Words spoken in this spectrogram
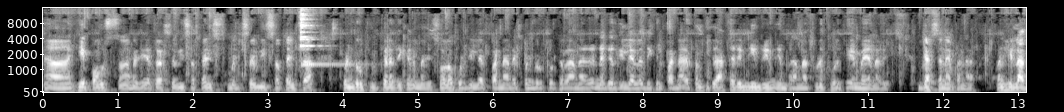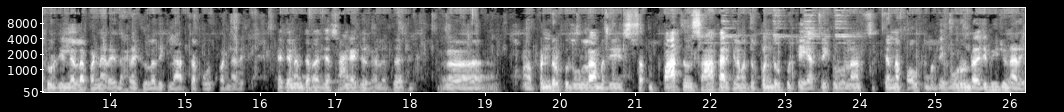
हे पाऊस म्हणजे आता सव्वीस सत्तावीस म्हणजे सव्वीस सत्तावीसचा पंढरपूरकडे देखील म्हणजे सोलापूर जिल्ह्यात पडणार आहे पंढरपूरकडे राहणार आहे नगर जिल्ह्याला देखील पडणार आहे पण तिकडे आता रिमझिम रिमझिम राहणार थोडे थोडे थेंब येणार आहे. जास्त नाही पडणार. पण हे लातूर जिल्ह्याला पडणार आहे धाराशिवला देखील आजचा पाऊस पडणार आहे. त्याच्यानंतर राज्यात सांगायचं झालं तर पंढरपूर पंढरपूरला स- पाच आणि सहा तारखेला म्हणजे पंढरपूरच्या यात्रेकरूला त्यांना पाऊसमध्ये वरून राजे भिजवणार आहे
